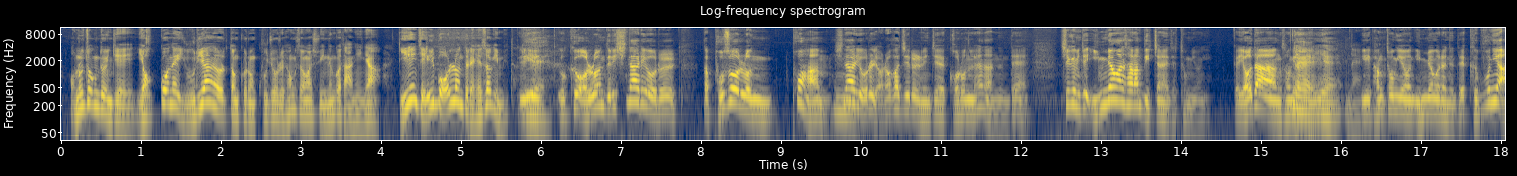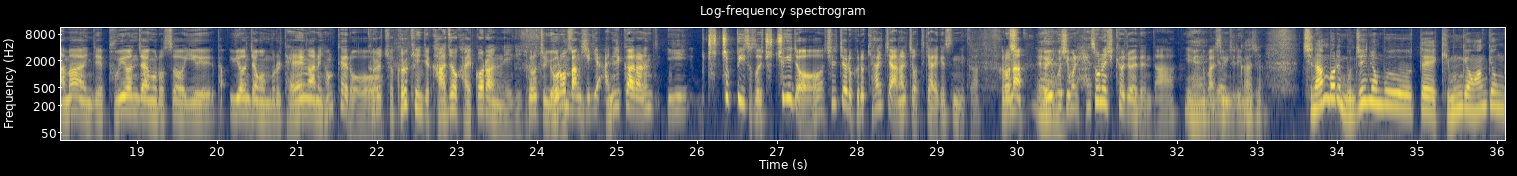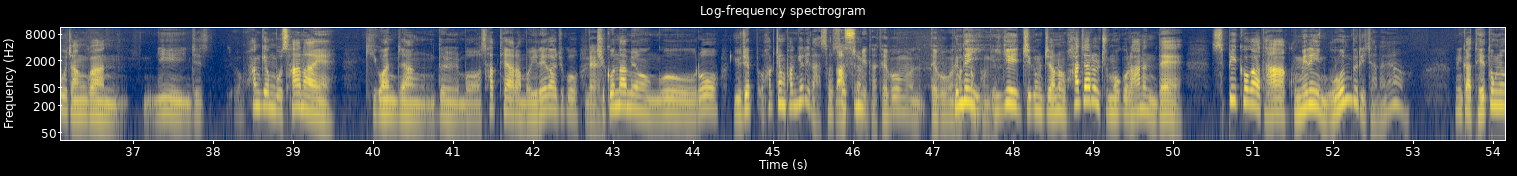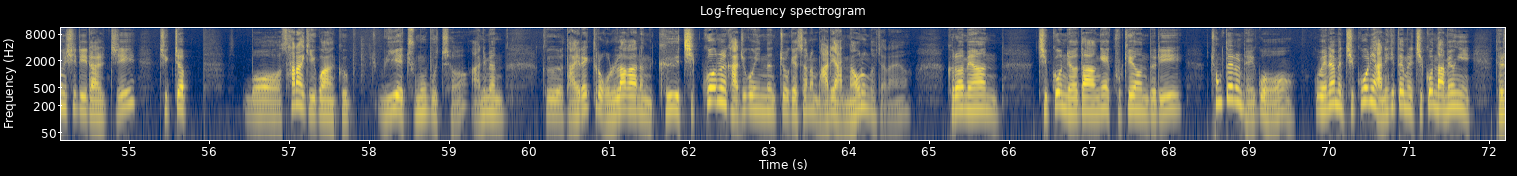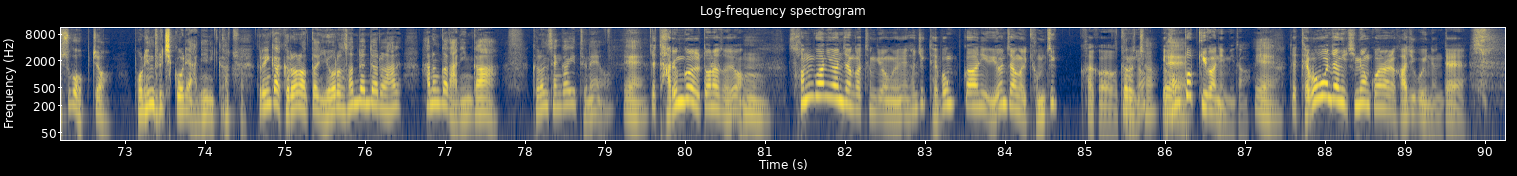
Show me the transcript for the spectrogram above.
어느 정도 이제 여권에 유리한 어떤 그런 구조를 형성할 수 있는 것 아니냐 이게 이제 일부 언론들의 해석입니다. 이게 예. 그 언론들이 시나리오를 그러니까 보수 언론 포함 음. 시나리오를 여러 가지를 이제 거론을 해놨는데 지금 이제 임명한 사람도 있잖아요 대통령이 그러니까 여당 예, 성향의 예. 네. 이 방통위원 임명을 했는데 그분이 아마 이제 부위원장으로서 이 위원장 업무를 대행하는 형태로 그렇죠. 그렇게 이제 가져갈 거라는 얘기죠. 그렇죠. 이런 방식이 아닐까라는 이 추측도 있어서 추측이죠. 실제로 그렇게 할지 안 할지 어떻게 알겠습니까? 그러나 예. 의구심을 훼손을 시켜줘야 된다. 예, 그 말씀드립니다. 여기까지. 지난번에 문재인 정부 때 김은경 환경부 장관이 이제 환경부 산하에 기관장들 뭐 사퇴하라 뭐 이래가지고 네. 직권남용으로 유죄 확정 판결이 났었었죠. 맞습니다. 대부분 대부분 근데 확정 이- 판결. 이게 지금 저는 화자를 주목을 하는데 스피커가 다 국민의힘 의원들이잖아요. 그러니까 대통령실이랄지 직접 뭐 산하기관 그 위에 주무부처 아니면 그 다이렉트로 올라가는 그 직권을 가지고 있는 쪽에서는 말이 안 나오는 거잖아요. 그러면 집권 여당의 국회의원들이 총대를 메고 왜냐하면 직권이 아니기 때문에 직권 남용이 될 수가 없죠. 본인들 직권이 아니니까. 그렇죠. 그러니까 그런 어떤 여론 선전전을 하- 하는 것 아닌가 그런 생각이 드네요. 예. 근데 다른 걸 떠나서요. 음. 선관위원장 같은 경우에는 현직 대법관이 위원장을 겸직하거든요. 그렇죠. 이게 예. 헌법기관입니다. 예. 근데 대법원장이 지명 권한을 가지고 있는데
